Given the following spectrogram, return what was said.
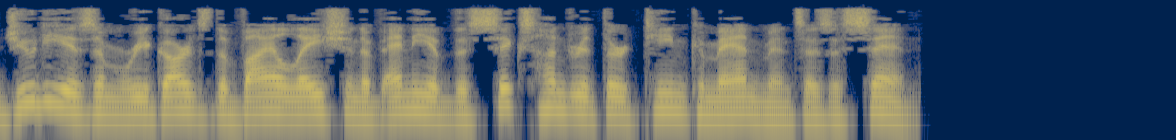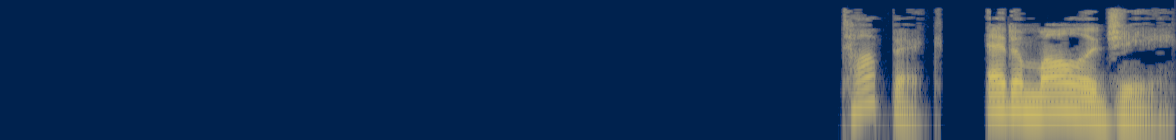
Judaism regards the violation of any of the 613 commandments as a sin. Etymology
